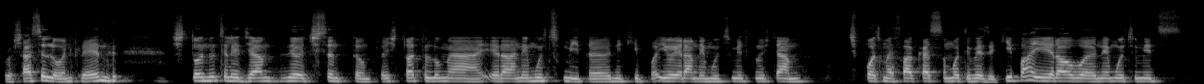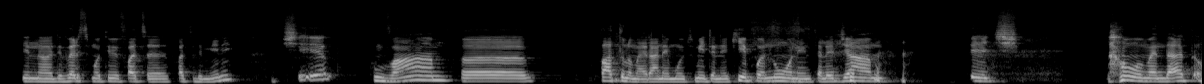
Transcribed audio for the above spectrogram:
vreo șase luni, cred, și tot nu înțelegeam de ce se întâmplă și toată lumea era nemulțumită în echipă. Eu eram nemulțumit că nu știam ce pot mai fac ca să motivez echipa. Ei erau uh, nemulțumiți din uh, diverse motive față, față de mine și cumva uh, toată lumea era nemulțumită în echipă, nu ne înțelegeam. Deci, la un moment dat, o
